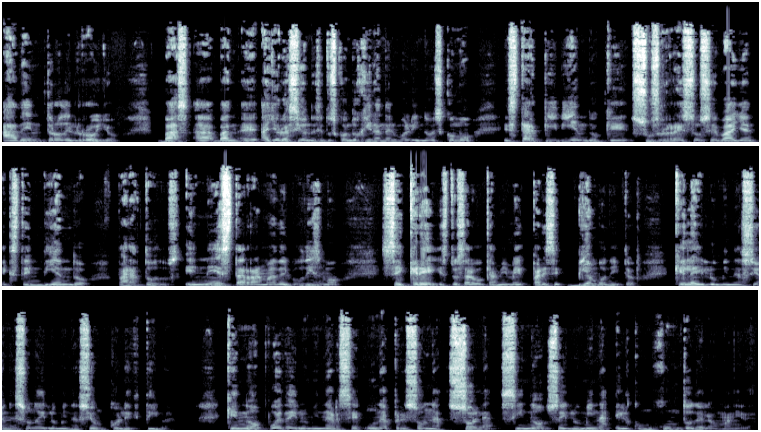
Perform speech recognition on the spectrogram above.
adentro del rollo, vas a, van, eh, hay oraciones. Entonces, cuando giran el molino, es como estar pidiendo que sus rezos se vayan extendiendo para todos. En esta rama del budismo se cree, esto es algo que a mí me parece bien bonito, que la iluminación es una iluminación colectiva que no puede iluminarse una persona sola si no se ilumina el conjunto de la humanidad.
